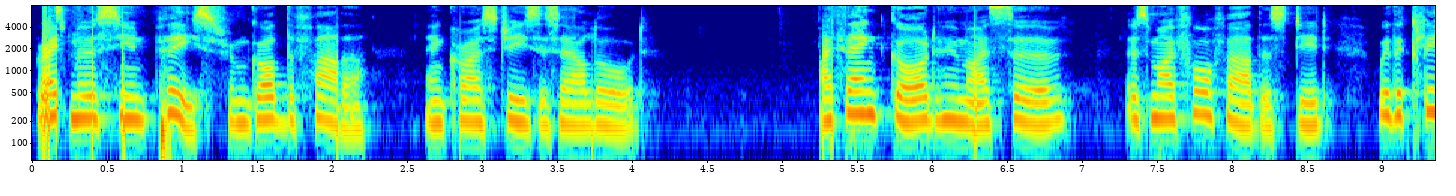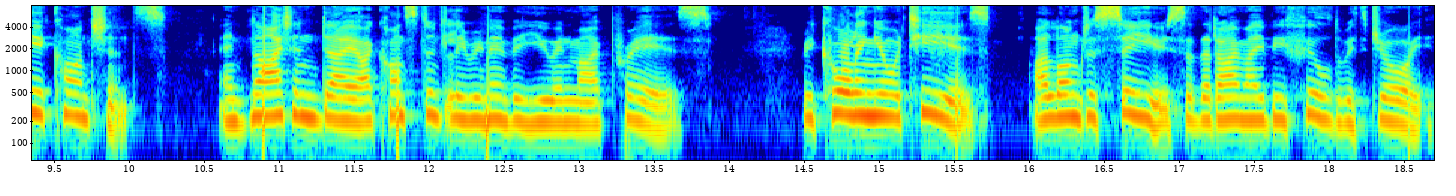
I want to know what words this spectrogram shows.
grace, mercy, and peace from God the Father and Christ Jesus our Lord. I thank God, whom I serve, as my forefathers did, with a clear conscience and night and day I constantly remember you in my prayers. Recalling your tears, I long to see you so that I may be filled with joy.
